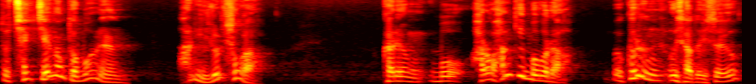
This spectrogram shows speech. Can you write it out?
또 책 제목도 보면은 아니 이럴 수가 가령 뭐 하루 한 끼 먹어라 뭐 그런 의사도 있어요.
